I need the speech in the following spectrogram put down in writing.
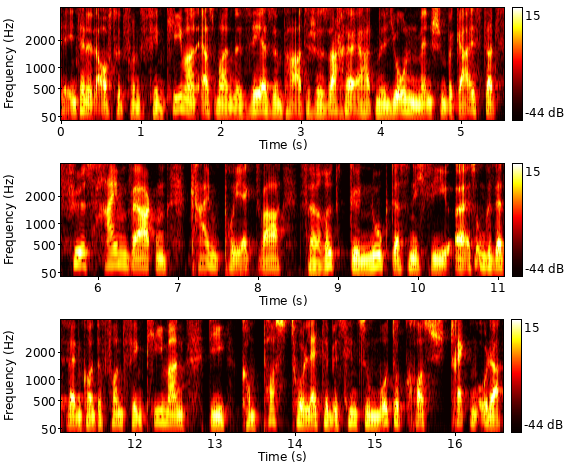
Der Internetauftritt von Finn Kliman, erstmal eine sehr sympathische Sache. Er hat Millionen Menschen begeistert fürs Heimwerken. Kein Projekt war verrückt genug, dass nicht sie, äh, es umgesetzt werden konnte von Finn Kliman. Die Komposttoilette bis hin zu Motocross-Strecken oder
